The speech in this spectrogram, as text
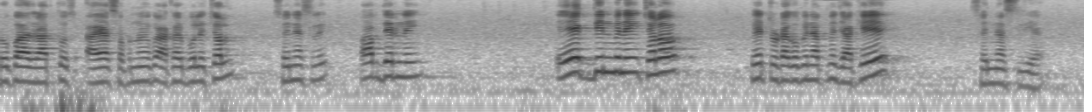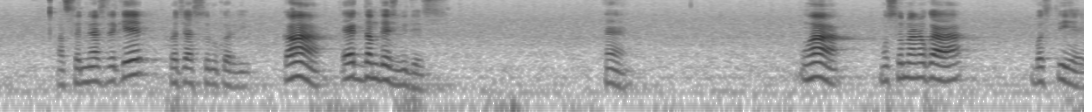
रूपा रात को आया सपनों में आकर बोले, चल सन्यास ले। आप देर नहीं। एक दिन भी नहीं, चलो। फिर टोटा गोपीनाथ में जाके सन्यास लिया। और सन्यास लेके प्रचार शुरू कर दी कहाँ? एकदम देश विदेश। हैं। वहाँ मुसलमानों का बस्ती है।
